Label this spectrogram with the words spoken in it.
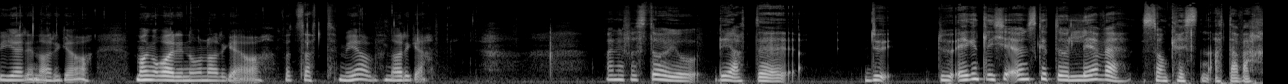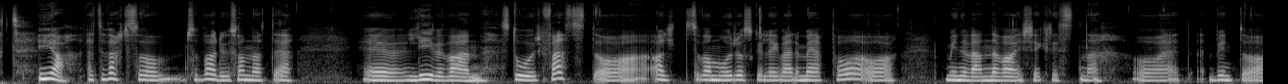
byer i Norge, og mange år i Nord-Norge, og fått sett mye av Norge. Men jeg forstår jo det at eh, du, du egentlig ikke ønsket å leve som kristen etter hvert. Ja, etter hvert så, så var det jo sånn at eh, livet var en stor fest, og alt som var moro skulle jeg være med på, og mine venner var ikke kristne. Og jeg begynte å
